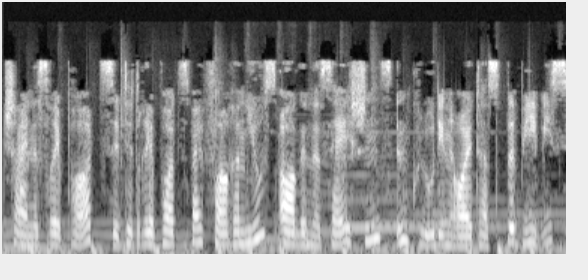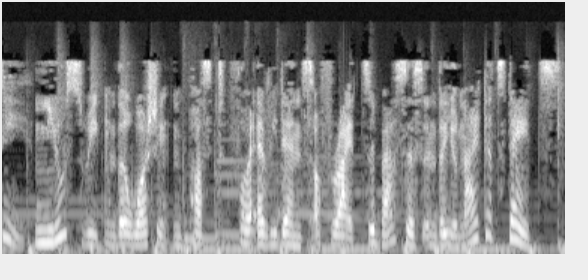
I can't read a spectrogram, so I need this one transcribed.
China's report cited reports by foreign news organizations, including Reuters, the BBC, Newsweek and The Washington Post, for evidence of rights abuses in the United States.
